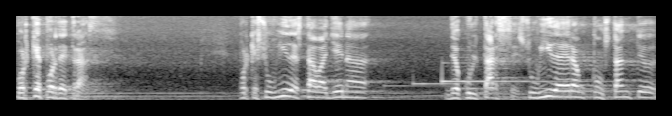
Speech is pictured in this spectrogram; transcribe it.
¿Por qué por detrás? Porque su vida estaba llena de ocultarse, su vida era un constante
